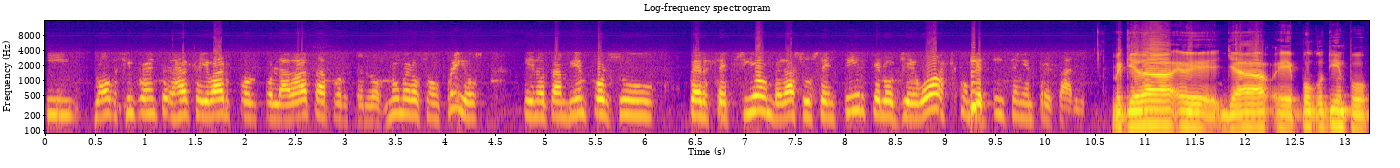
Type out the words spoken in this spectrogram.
y no simplemente dejarse llevar por, por la data porque los números son fríos, sino también por su percepción, ¿verdad? Su sentir que los llevó a convertirse en empresarios. Me queda eh, ya eh, poco tiempo.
